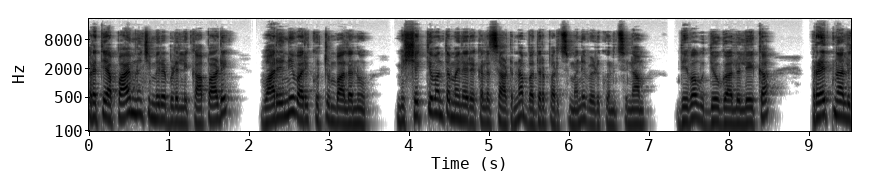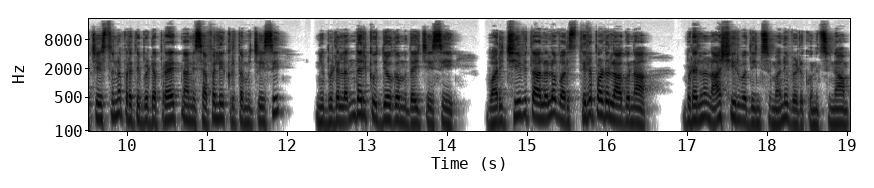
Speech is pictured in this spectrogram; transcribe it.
ప్రతి అపాయం నుంచి మీరు బిడ్డల్ని కాపాడి వారిని వారి కుటుంబాలను మీ శక్తివంతమైన రెక్కల సాటున భద్రపరచమని వేడుకొనిచున్నాం. దివ ఉద్యోగాలు లేక ప్రయత్నాలు చేస్తున్న ప్రతి బిడ్డ ప్రయత్నాన్ని సఫలీకృతం చేసి నీ బిడ్డలందరికీ ఉద్యోగం దయచేసి వారి జీవితాలలో వారి స్థిరపడులాగున బిడలను ఆశీర్వదించమని వేడుకొనిచున్నాం.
